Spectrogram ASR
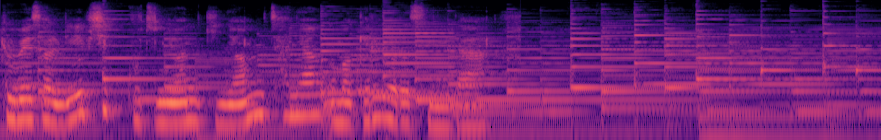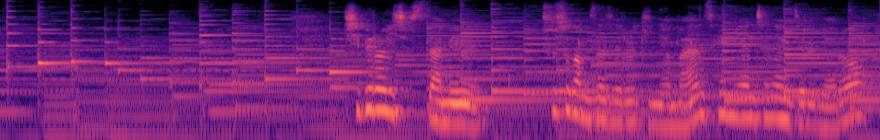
교회 설립 19주년 기념 찬양 음악회를 열었습니다. (11월 23일) 추수감사절을 기념한 세미한 찬양제를 열어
